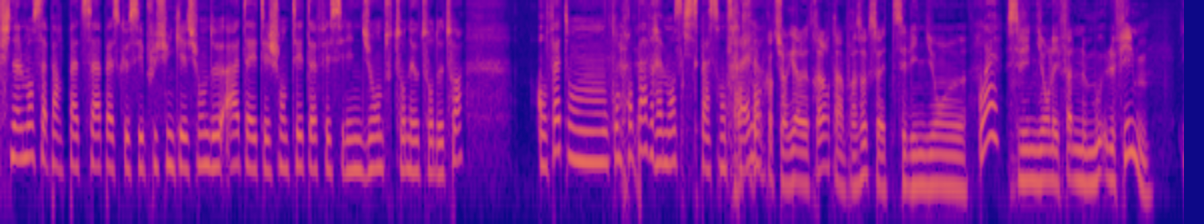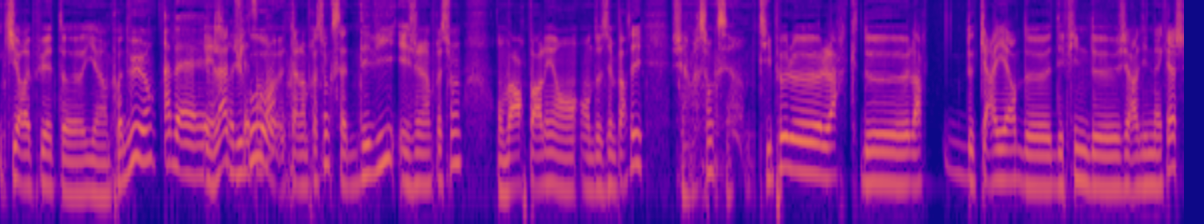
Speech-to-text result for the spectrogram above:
finalement, ça parle pas de ça parce que c'est plus une question de ah, t'as été chanté, t'as fait Céline Dion, tout tourné autour de toi. En fait, on comprend pas vraiment ce qui se passe entre elles. quand tu regardes le trailer, t'as l'impression que ça va être Céline Dion, euh, Ouais. Céline Dion les fans le, film, qui aurait pu être, euh, il y a un point de vue. Hein. Ah bah, Et ça là, du coup, euh, t'as l'impression que ça dévie, et j'ai l'impression, on va en reparler en, en deuxième partie. J'ai l'impression que c'est un petit peu le l'arc de l'arc de carrière de, des films de Géraldine Nakache.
